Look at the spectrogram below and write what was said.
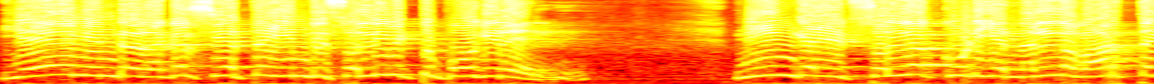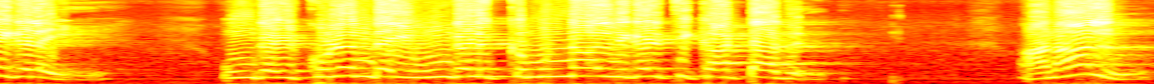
ஏன் என்ற ரகசியத்தை இன்று சொல்லிவிட்டு போகிறேன். நீங்கள் சொல்லக்கூடிய நல்ல வார்த்தைகளை உங்கள் குழந்தை உங்களுக்கு முன்னால் நிகழ்த்தி காட்டாது. ஆனால்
